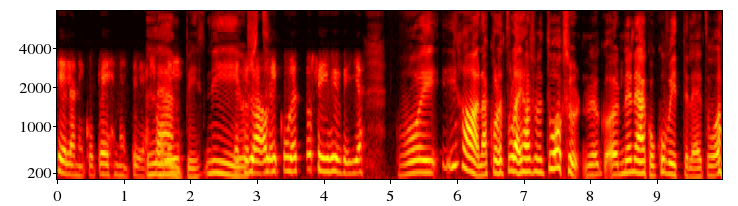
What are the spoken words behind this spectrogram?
siellä niin kuin pehmentyi ja. Lämpi, niin Ja just. kyllä oli kuule tosi hyviä. Voi ihana, kuule tulee ihan semmoinen tuoksu nenää, kun kuvittelee tuon.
